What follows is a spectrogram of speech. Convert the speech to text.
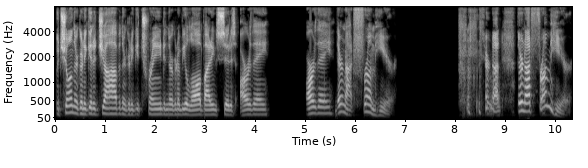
But Sean, they're going to get a job and they're going to get trained and they're going to be a law abiding citizen. Are they? Are they? They're not from here. they're not they're not from here.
